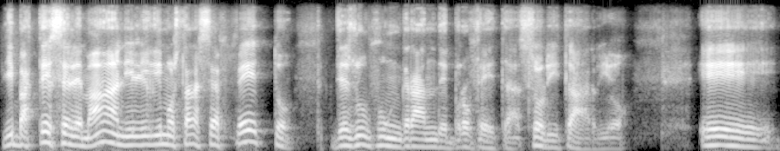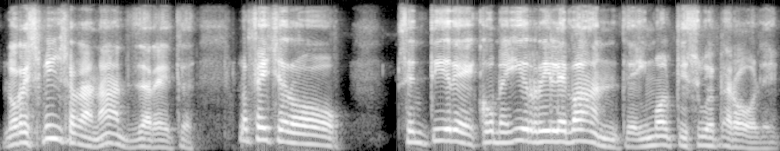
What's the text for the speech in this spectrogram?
gli battesse le mani, gli dimostrasse affetto, Gesù fu un grande profeta solitario e lo respinsero a Nazareth, lo fecero sentire come irrilevante in molte sue parole.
